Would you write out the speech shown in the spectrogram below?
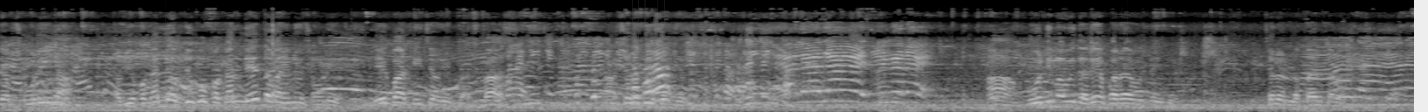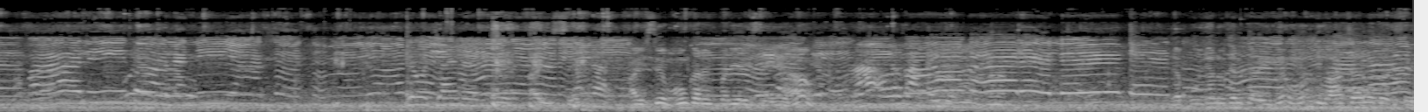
जब छोड़ी ना अब ये पकड़ लो अब जो को पकड़ ले तब इन्हें छोड़े एक बार खींचो एक बार बस हाँ, चलो हाँ गोली में भी धरे फरा होते चलो लपेट करो ऐसे मुँह कर पड़ी ऐसे हाँ। जब पूजन उजन करेंगे वो दीवार चार में तो ऐसे ही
